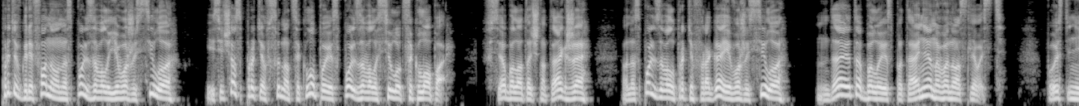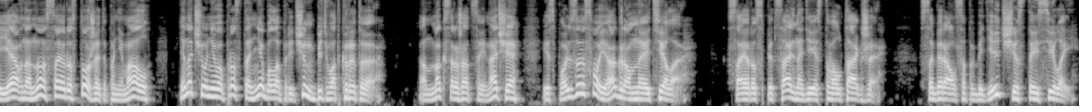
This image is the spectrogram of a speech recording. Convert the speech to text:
Против Грифона он использовал его же силу, и сейчас против сына Циклопа использовал силу Циклопа. Всё было точно так же. Он использовал против врага его же силу. Да, это было испытание на выносливость. Пусть и не явно, но Сайрус тоже это понимал, иначе у него просто не было причин бить в открытую. Он мог сражаться иначе, используя своё огромное тело. Сайрус специально действовал так же. Собирался победить чистой силой.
